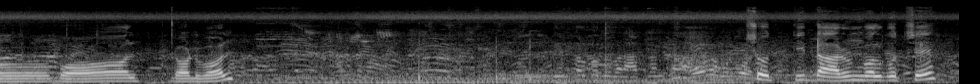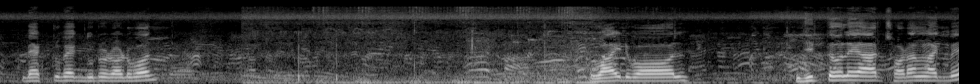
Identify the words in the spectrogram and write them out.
ও বল ডট বল সত্যি দারুণ বল করছে। ব্যাক টু ব্যাক দুটো ডট বল হোয়াইট বল জিততে হলে আর ছ রান লাগবে।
